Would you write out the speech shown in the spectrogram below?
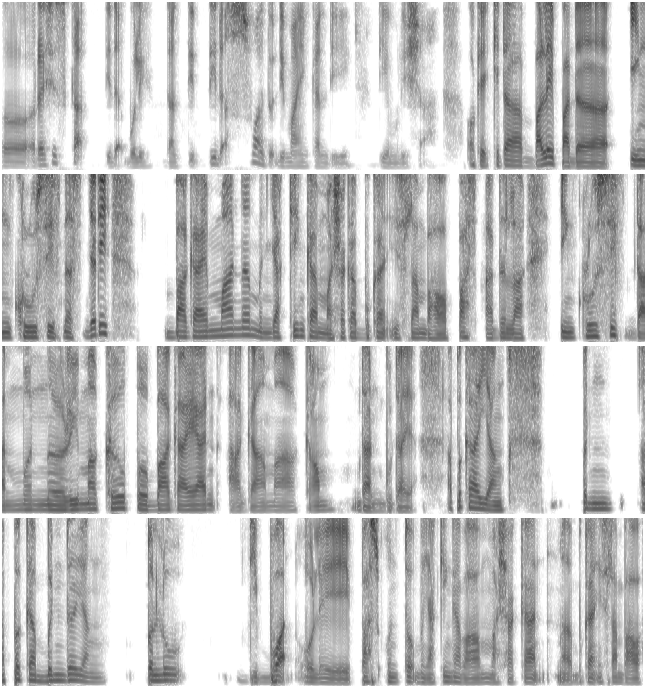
uh, resist card tidak boleh dan t- tidak sesuai untuk dimainkan di di Malaysia. Okey, kita balik pada inclusiveness. Jadi bagaimana meyakinkan masyarakat bukan Islam bahawa PAS adalah inklusif dan menerima kepelbagaian agama, kaum dan budaya? Apakah yang pen, apakah benda yang perlu dibuat oleh PAS untuk meyakinkan bahawa masyarakat uh, bukan Islam bahawa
